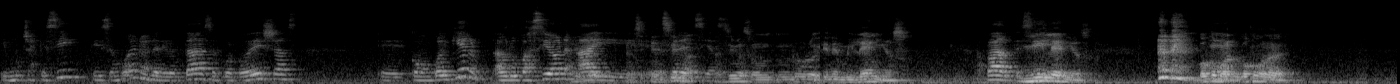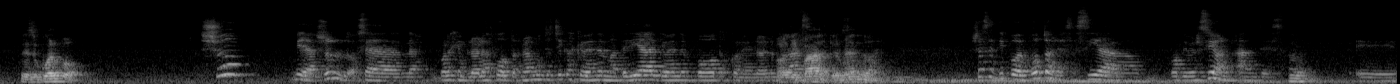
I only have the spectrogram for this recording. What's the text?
y muchas que sí, que dicen, bueno, es la libertad, es el cuerpo de ellas. Eh, como en cualquier agrupación hay eh, encima, diferencias. encima es un, un rubro que tiene milenios. Aparte, sí. Milenios. ¿Vos cómo, Eh. ¿Vos cómo lo ves? ¿De su cuerpo? Yo, mira, yo, o sea, las- por ejemplo, las fotos, ¿no? Hay muchas chicas que venden material, que venden fotos con el OnlyFans. Tremendo. Yo ese tipo de fotos las hacía por diversión antes. Mm. eh,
